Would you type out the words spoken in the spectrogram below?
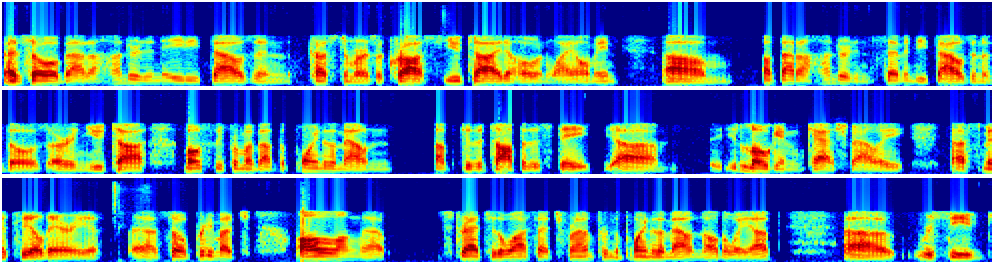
And so about 180,000 customers across Utah, Idaho, and Wyoming. Um, about 170,000 of those are in Utah, mostly from about the point of the mountain up to the top of the state, um, Logan, Cache Valley, uh, Smithfield area. Uh, so pretty much all along that stretch of the Wasatch Front, from the point of the mountain all the way up, uh, received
